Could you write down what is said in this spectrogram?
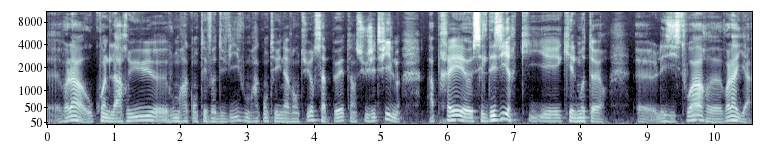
euh, voilà, au coin de la rue. euh, vous me racontez votre vie, vous me racontez une aventure, ça peut être un sujet de film. Après, euh, c'est le désir qui est, le moteur. Les histoires, voilà, il y a,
